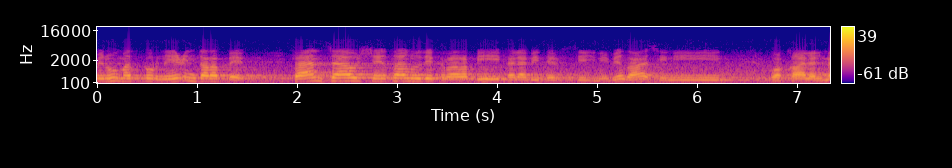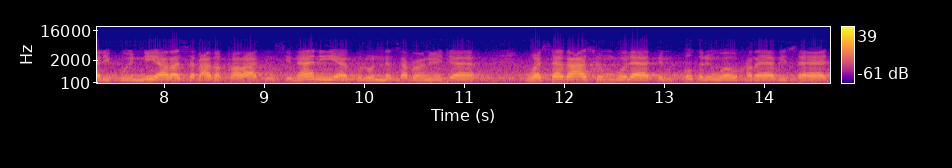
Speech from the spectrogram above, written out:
منه اذكرني عند ربك فأنساه الشيطان ذكر ربه فلبث في السجن بضع سنين. وقال الملك إني أرى سبع بقرات سمان يأكلهن سبع عجاب. وسبع سنبلات خضر وأخرى يابسات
